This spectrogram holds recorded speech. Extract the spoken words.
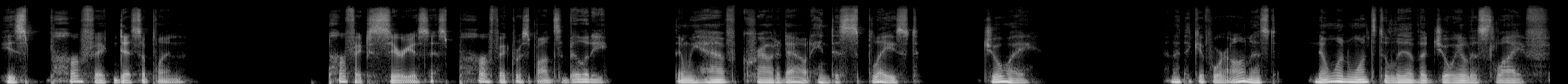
is perfect discipline, perfect seriousness, perfect responsibility, then we have crowded out and displaced joy. And I think if we're honest, no one wants to live a joyless life.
